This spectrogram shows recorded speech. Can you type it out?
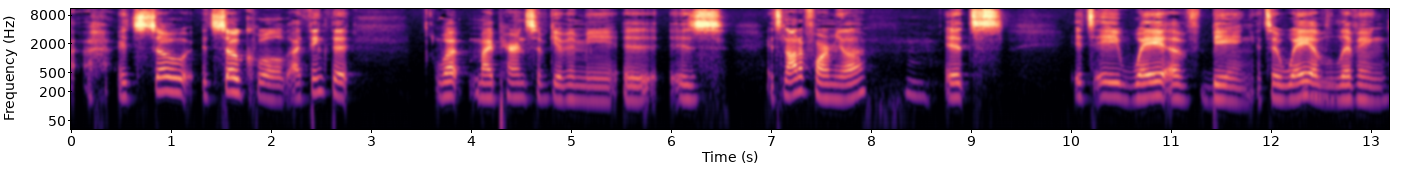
It's so it's so cool. I think that what my parents have given me is, is it's not a formula. Hmm. It's it's a way of being. It's a way hmm. of living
